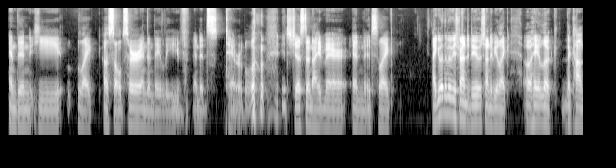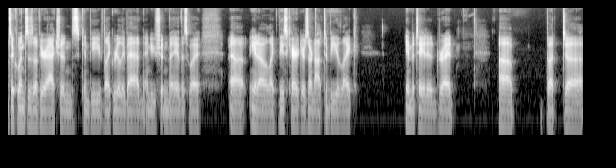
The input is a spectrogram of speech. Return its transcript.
and then he like assaults her and then they leave and it's terrible. it's just a nightmare and it's like I get what the movie's trying to do. It's trying to be like, oh hey, look, the consequences of your actions can be like really bad and you shouldn't behave this way. Uh, you know, like these characters are not to be like imitated, right? Uh, but uh,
